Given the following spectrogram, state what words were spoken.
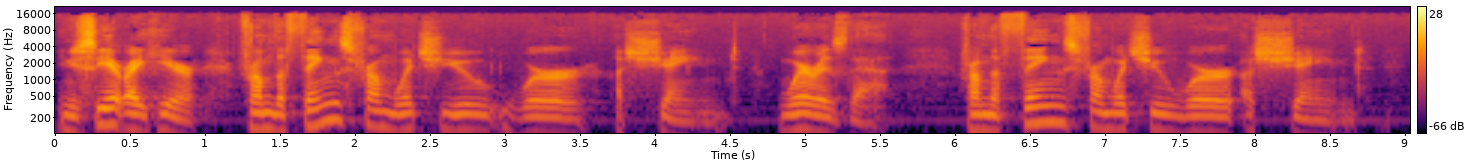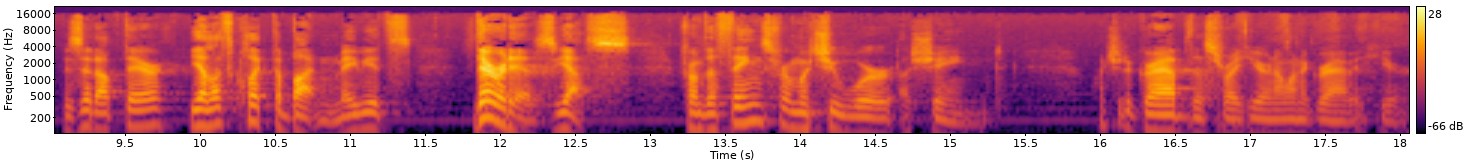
And you see it right here. From the things from which you were ashamed. Where is that? From the things from which you were ashamed. Is it up there? Yeah, let's click the button. Maybe it's. There it is, yes. From the things from which you were ashamed. I want you to grab this right here, and I want to grab it here.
